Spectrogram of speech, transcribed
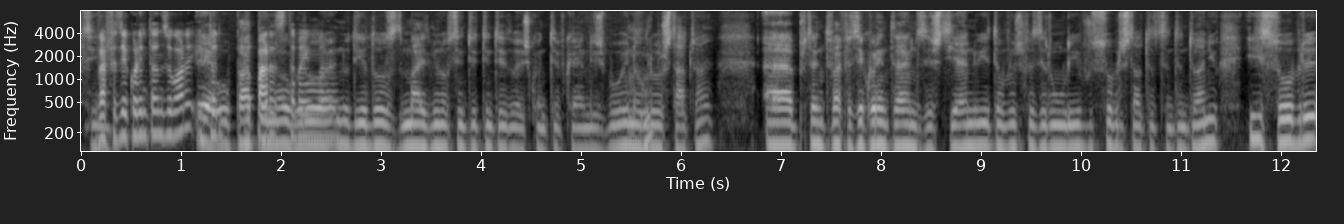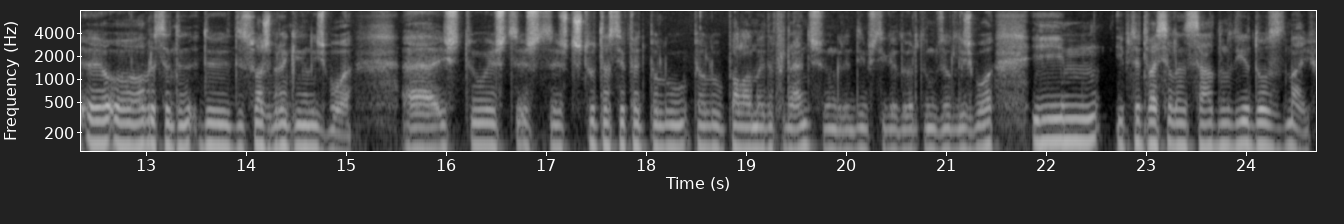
Sim. vai fazer 40 anos agora. É, o Papa inaugurou também uma... no dia 12 de maio de 1982, quando esteve cá em Lisboa, inaugurou uhum. a estátua. Uh, portanto, vai fazer 40 anos este ano e então vamos fazer um livro sobre a estátua de Santo António e sobre uh, a obra de, de Soares Branco em Lisboa. Uh, isto, este, este, este, estudo está a ser feito pelo, pelo Paulo Almeida Fernandes, um grande investigador do Museu de Lisboa, e, e portanto vai ser lançado no dia 12 de maio.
